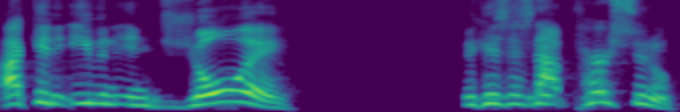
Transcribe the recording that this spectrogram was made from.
I can even enjoy because it's not personal,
